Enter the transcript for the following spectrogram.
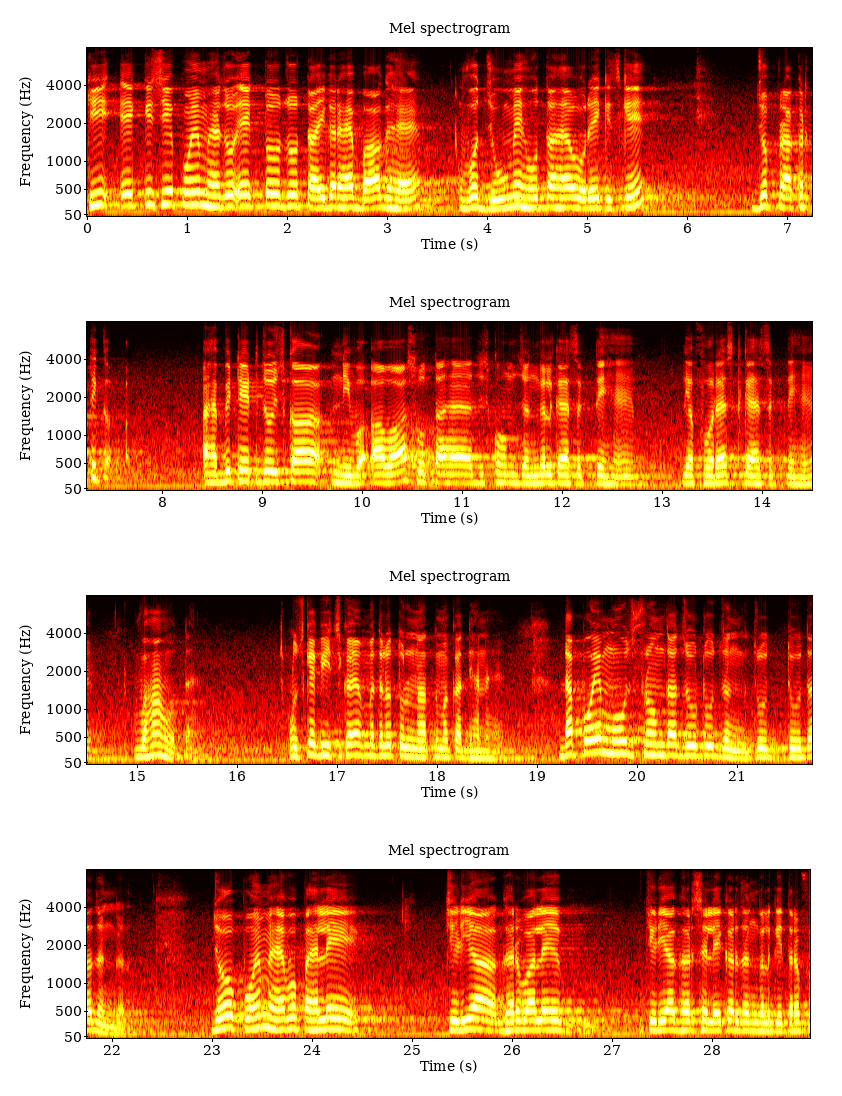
कि एक किसी पोएम है जो, एक तो जो टाइगर है, बाघ है, वो जू में होता है और एक इसके जो प्राकृतिक हैबिटेट जो इसका आवास होता है, जिसको हम जंगल कह सकते हैं या फॉरेस्ट कह सकते हैं, वहाँ होता है। उसके बीच का मतलब तुलनात्मक अध्ययन है। The poem move from the zoo to jung to the jungle जो पोएम है, वो पहले चिड़िया घर वाले चिड़ियाघर से लेकर जंगल की तरफ़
